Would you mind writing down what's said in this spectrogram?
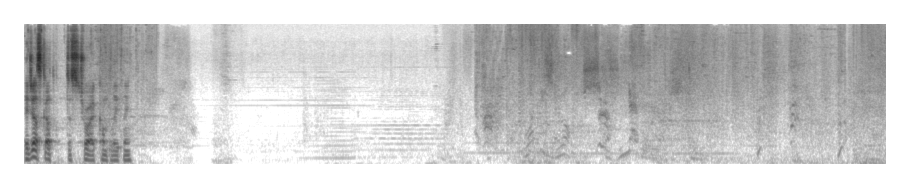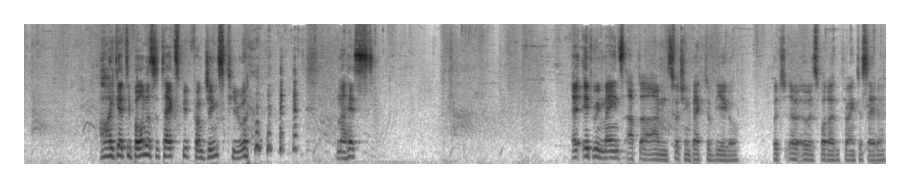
They just got destroyed completely. Oh, I get the bonus attack speed from Jinx Q. nice. It remains after I'm switching back to Viego, which uh, is what I'm trying to say there.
